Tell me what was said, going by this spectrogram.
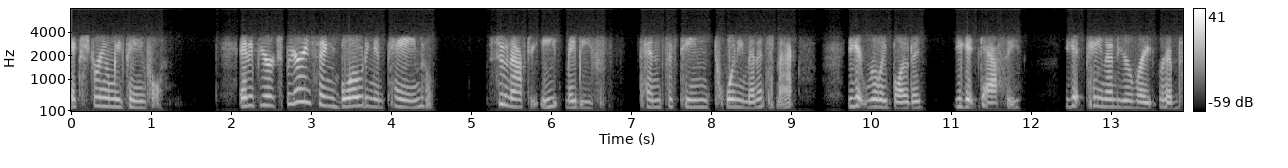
extremely painful. And if you're experiencing bloating and pain soon after you eat, maybe 10, 15, 20 minutes max, you get really bloated, you get gassy, you get pain under your right ribs,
